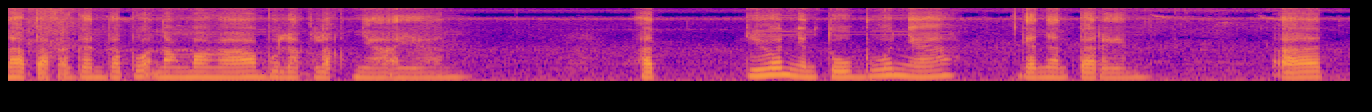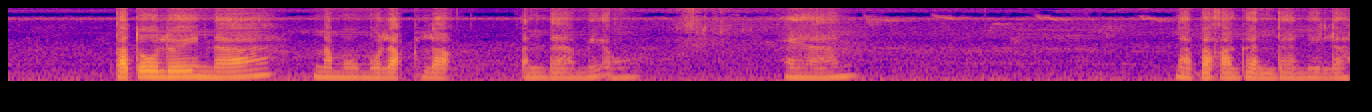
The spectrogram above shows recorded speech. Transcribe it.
napakaganda po ng mga bulaklak niya. Ayan. At yun yung tubo niya ganyan pa rin. At patuloy na namumulaklak. Ang dami oh Ayan. Napakaganda nila.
